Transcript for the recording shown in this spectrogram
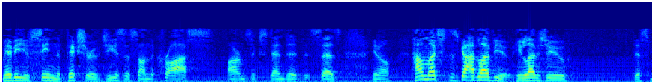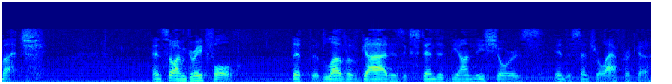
Maybe you've seen the picture of Jesus on the cross, arms extended, that says, you know, how much does God love you? He loves you this much. And so I'm grateful that the love of God has extended beyond these shores into Central Africa.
